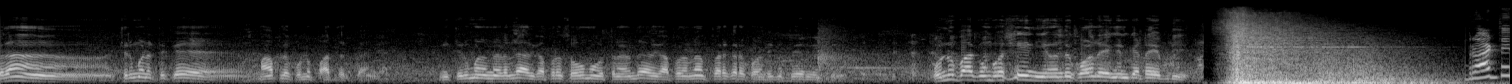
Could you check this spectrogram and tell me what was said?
இப்போ தான் திருமணத்துக்கு மாப்பிள்ளை பொண்ணு பார்த்துருக்காங்க. நீ திருமணம் நடந்து அதுக்கப்புறம் சோமுகத்து நடந்து அதுக்கப்புறம் தான் பிறக்கிற குழந்தைக்கு பேர் வைக்கணும் பொண்ணு பார்க்கும்போதே நீ வந்து குழந்தை எங்கன்னு கேட்டால் எப்படி? பிராட்வே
